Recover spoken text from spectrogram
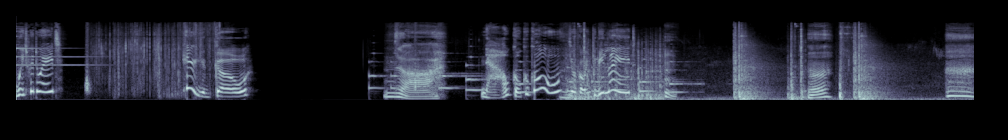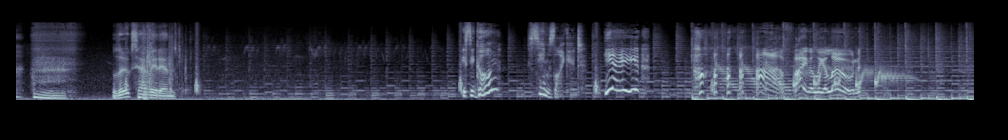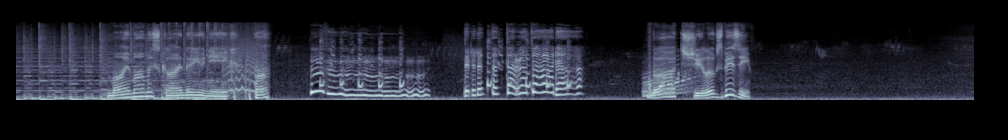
Wait, wait, wait. Here you go. Ah, Now, go, go, go! You're going to be late! Huh? Hmm. Looks have it in. Is he gone? Seems like it. Yay! Ha ha ha ha ha! Finally alone! My mom is kinda unique. Huh? But she looks busy.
